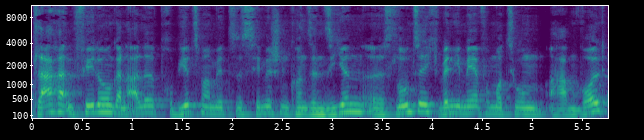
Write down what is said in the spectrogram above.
Klare Empfehlung an alle, probiert's mal mit systemischen Konsensieren. Es lohnt sich, wenn ihr mehr Informationen haben wollt.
